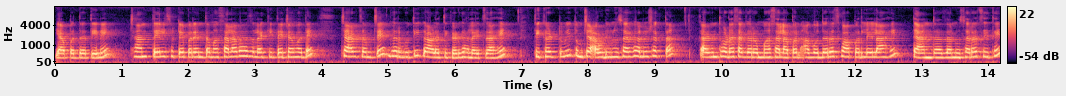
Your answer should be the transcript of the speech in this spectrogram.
या पद्धतीने छान तेल सुटेपर्यंत मसाला भाजला की त्याच्यामध्ये चार चमचे घरगुती काळं तिखट घालायचं आहे. तिखट तुम्ही तुमच्या आवडीनुसार घालू शकता. कारण थोडासा गरम मसाला आपण अगोदरच वापरलेला आहे. त्या अंदाजानुसारच इथे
